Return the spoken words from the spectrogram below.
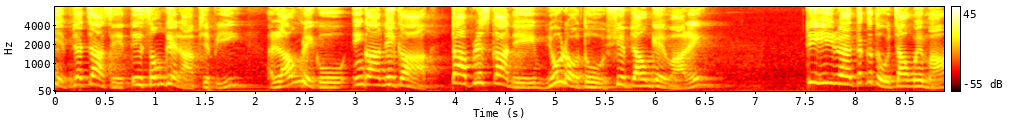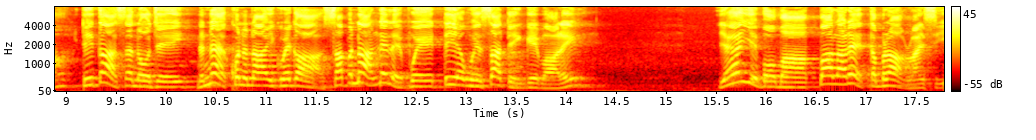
ရင်ပြတ်ကျစေတည်ဆုံးခဲ့တာဖြစ်ပြီးအလောင်းတွေကိုအင်ကာနေ့ကတာဘရစ်ကနေမြို့တော်သို့ရွှေ့ပြောင်းခဲ့ပါတယ်။တီဟီရန်တက္ကသိုလ်ကျောင်းဝင်းမှာဒေသစံတော်ချိန်နနက်9နာရီခွဲကဇာပနလှည့်လည်ပွဲတရားဝင်စတင်ခဲ့ပါတယ်။ရဟရင်ပေါ်မှာပါလာတဲ့သမရရိုင်စီ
